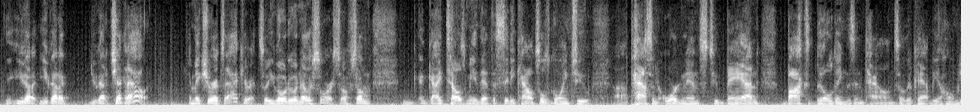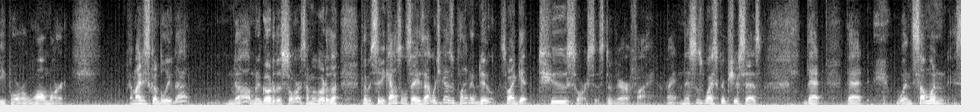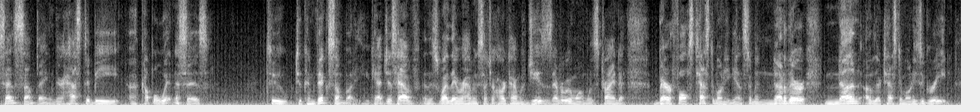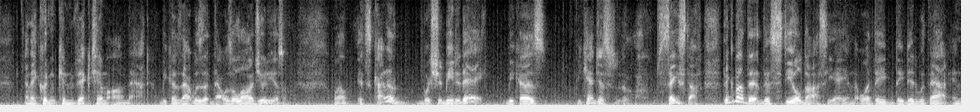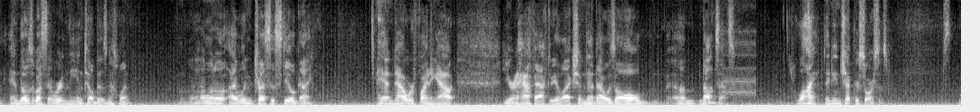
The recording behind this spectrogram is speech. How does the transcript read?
You got to you got to you got to check it out and make sure it's accurate. So you go to another source. So if some guy tells me that the city council is going to uh, pass an ordinance to ban box buildings in town, so there can't be a Home Depot or a Walmart, am I just going to believe that? No, I'm going to go to the source. I'm going to go to the, the city council and say, is that what you guys are planning to do? So I get two sources to verify, right? And this is why Scripture says that that when someone says something, there has to be a couple witnesses to to convict somebody. You can't just have, and this is why they were having such a hard time with Jesus. Everyone was trying to bear false testimony against him, and none of their none of their testimonies agreed, and they couldn't convict him on that because that was that was a law of Judaism. Well, it's kind of what should be today because you can't just say stuff. Think about the the Steele dossier and what they, they did with that. And and those of us that were in the intel business went, I wouldn't trust a Steele guy. And now we're finding out, year and a half after the election, that that was all um, nonsense. Why? They didn't check their sources.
